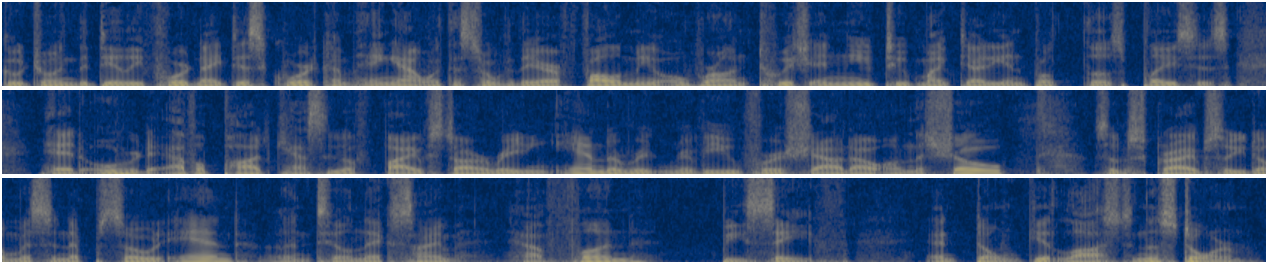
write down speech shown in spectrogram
Go join the daily Fortnite Discord. Come hang out with us over there. Follow me over on Twitch and YouTube, Mike Daddy, in both of those places. Head over to Apple Podcasts, leave a five star rating and a written review for a shout out on the show. Subscribe so you don't miss an episode. And until next time, have fun, be safe, and don't get lost in the storm.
